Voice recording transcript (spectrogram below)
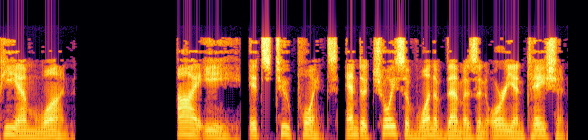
pm1 i.e., its two points, and a choice of one of them as an orientation.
